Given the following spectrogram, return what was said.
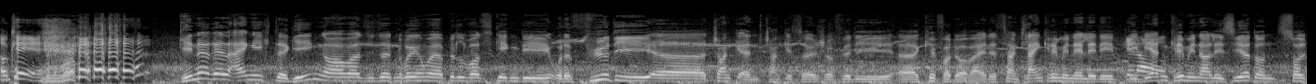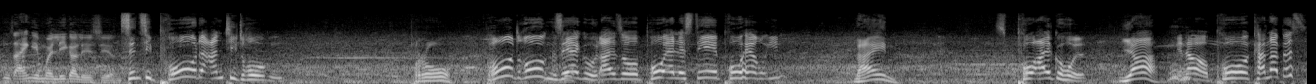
Okay. Generell eigentlich dagegen, aber sie sollten ruhig mal ein bisschen was gegen die oder für die äh, Junk äh, Junkies sag ich schon, für die äh, Kiffer da, weil das sind Kleinkriminelle, die, Genau. die werden kriminalisiert und sollten es eigentlich mal legalisieren. Sind Sie pro oder Anti-Drogen? Pro. Pro Drogen, sehr gut. Also pro LSD, pro Heroin, Nein. pro Alkohol. Ja. Genau, pro Cannabis,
